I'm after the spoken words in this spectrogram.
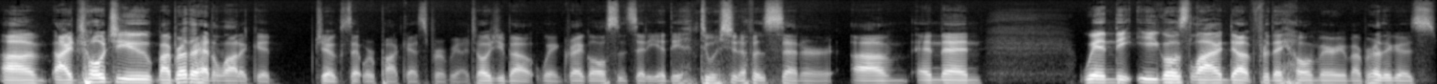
Um, I told you my brother had a lot of good jokes that were podcast appropriate. I told you about when Greg Olsen said he had the intuition of a center, um, and then when the Eagles lined up for the hail mary, my brother goes,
